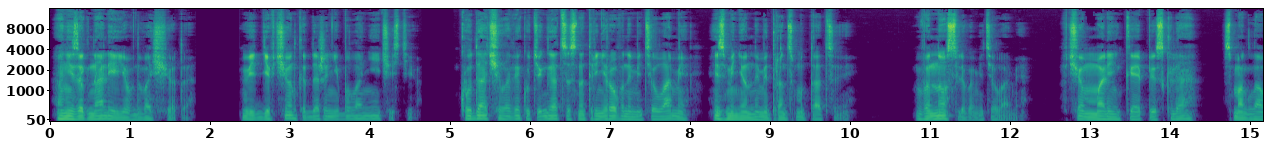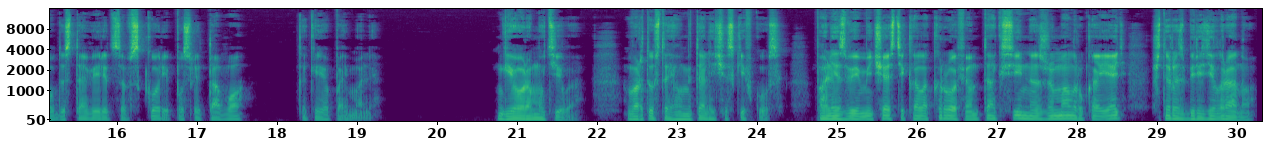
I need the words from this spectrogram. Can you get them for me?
Они загнали ее в два счета. Ведь девчонка даже не была нечистью. Куда человеку тягаться с натренированными телами, измененными трансмутацией? Выносливыми телами, в чем маленькая пескля смогла удостовериться вскоре после того, как ее поймали. Геора мутила. Во рту стоял металлический вкус. По лезвию меча стекала кровь, он так сильно сжимал рукоять, что разбередил рану.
